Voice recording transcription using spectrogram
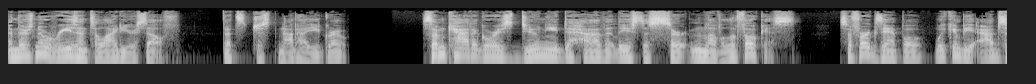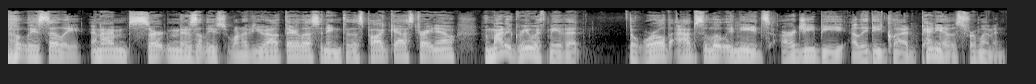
and there's no reason to lie to yourself. That's just not how you grow. Some categories do need to have at least a certain level of focus. So, for example, we can be absolutely silly, and I'm certain there's at least one of you out there listening to this podcast right now who might agree with me that the world absolutely needs RGB LED clad pantyhose for women.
